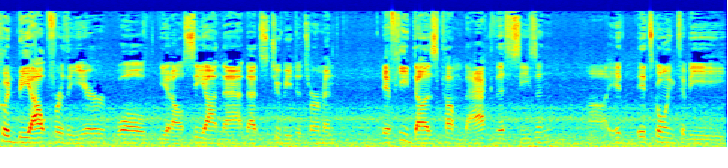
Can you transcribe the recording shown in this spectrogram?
could be out for the year. We'll, you know, see on that. That's to be determined. If he does come back this season, uh, it it's going to be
